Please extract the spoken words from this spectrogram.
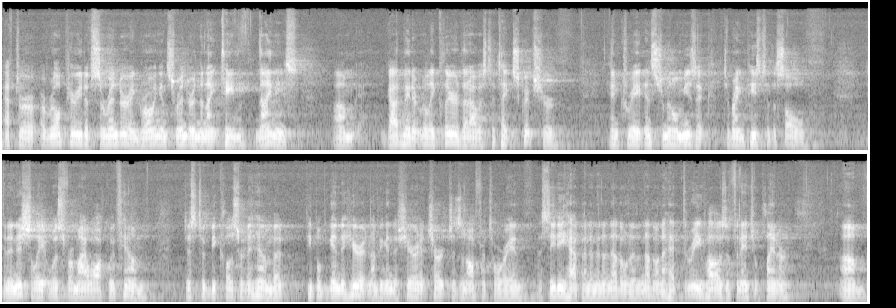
after a real period of surrender and growing in surrender in the 1990s, um, God made it really clear that I was to take scripture and create instrumental music to bring peace to the soul. And initially, it was for my walk with Him, just to be closer to Him. But people began to hear it, and I began to share it at church as an offertory. And a CD happened, and then another one, and another one. I had three while I was a financial planner. Um,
